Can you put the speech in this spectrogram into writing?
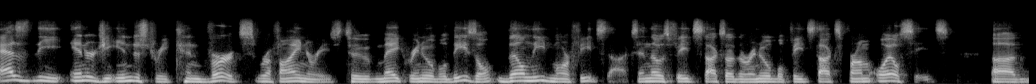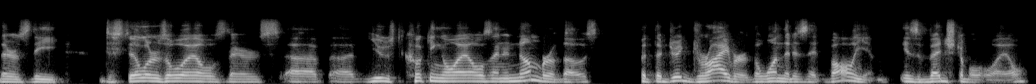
as the energy industry converts refineries to make renewable diesel, they'll need more feedstocks. And those feedstocks are the renewable feedstocks from oil seeds. Uh, there's the distillers' oils, there's uh, uh used cooking oils, and a number of those. But the big driver, the one that is at volume, is vegetable oil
